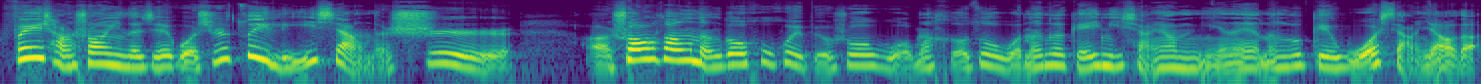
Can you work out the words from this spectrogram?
非常双赢的结果，其实最理想的是。呃，双方能够互惠，比如说我们合作，我能够给你想要的，你也能够给我想要的，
